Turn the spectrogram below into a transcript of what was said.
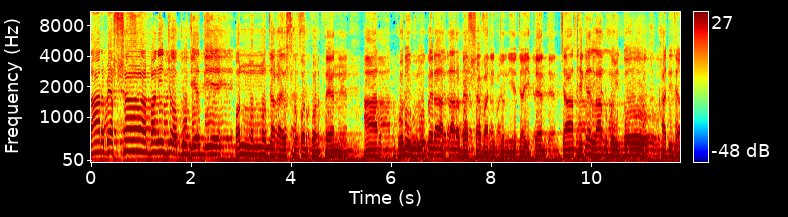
তার ব্যবসা বাণিজ্য বুঝে দিয়ে অন্য অন্য জায়গায় সফর করতেন। আর গরিব লোকেরা তার ব্যবসা বাণিজ্য নিয়ে যাইতেন। যা থেকে লাভ হইত। খাদিজা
